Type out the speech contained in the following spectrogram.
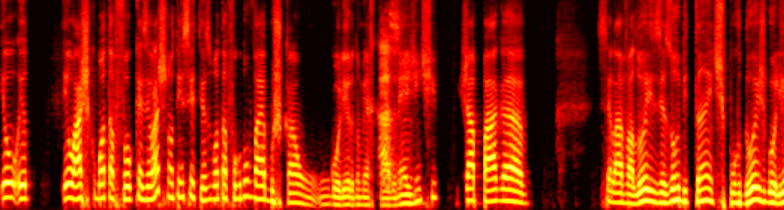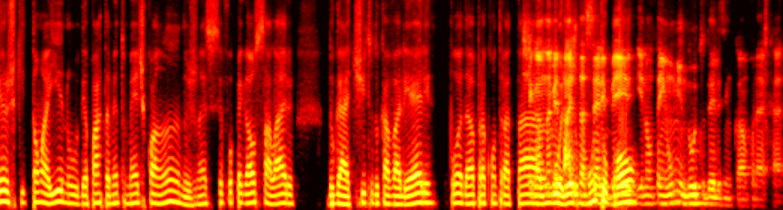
eu, eu, eu acho que o Botafogo, quer dizer, eu acho, não tenho certeza, o Botafogo não vai buscar um, um goleiro no mercado, ah, né? A gente já paga, sei lá, valores exorbitantes por dois goleiros que estão aí no departamento médico há anos, né? Se você for pegar o salário do Gatito do Cavalieri, pô, dá para contratar Chegando um na metade da Série B bom. e não tem um minuto deles em campo, né, cara?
